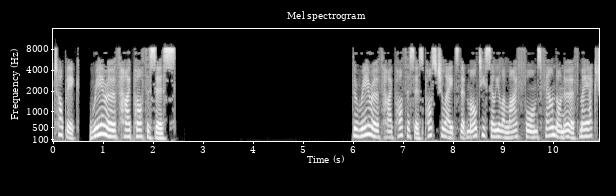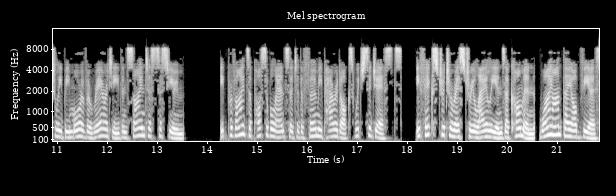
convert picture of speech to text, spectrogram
Topic: Rare earth hypothesis. The rare earth hypothesis postulates that multicellular life forms found on Earth may actually be more of a rarity than scientists assume. It provides a possible answer to the Fermi paradox which suggests, if extraterrestrial aliens are common, why aren't they obvious?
